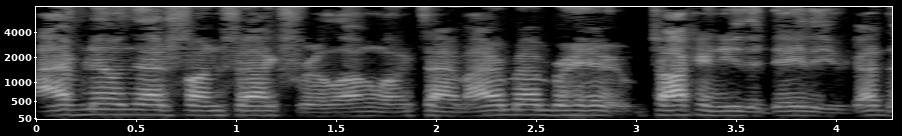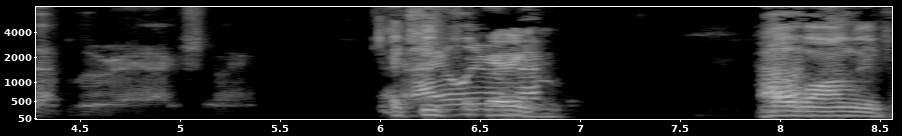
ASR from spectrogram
I've known that fun fact for a long, long time. I remember here talking to you the day that you got that Blu-ray. Actually, I And keep I only forgetting remember- how Huh? long we've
